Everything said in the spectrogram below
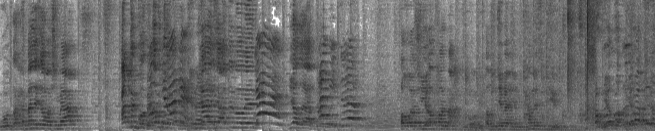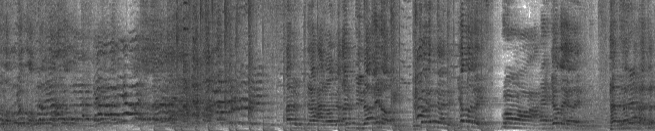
ورح نبلش أول شيء مع عبد المؤمن. أبو الجماجم جاهز يا عبد المؤمن؟ يلا يا عبد المؤمن. أول شيء ابطال مع عبد المؤمن. أبو الجماجم متحمس كثير. يلا يلا يلا يلا, يلا. ألف دينار عراقي ألف يلا يا ليس هات هات هات.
